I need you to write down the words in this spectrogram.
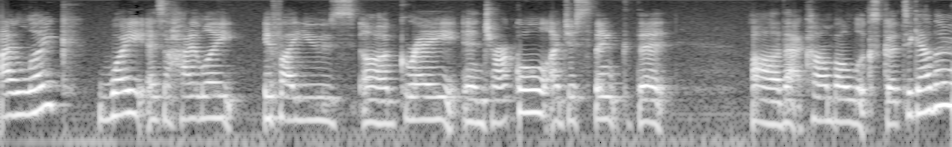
I like white as a highlight if I use uh, gray and charcoal. I just think that uh, that combo looks good together.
